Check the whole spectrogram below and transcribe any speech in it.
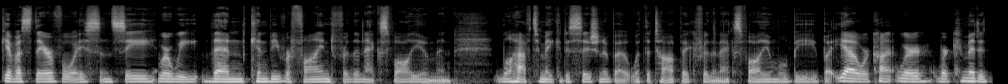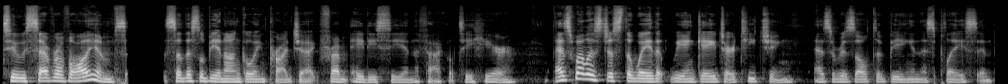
give us their voice and see where we then can be refined for the next volume and we'll have to make a decision about what the topic for the next volume will be but yeah we're con- we're we're committed to several volumes so this will be an ongoing project from ADC and the faculty here as well as just the way that we engage our teaching as a result of being in this place. And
